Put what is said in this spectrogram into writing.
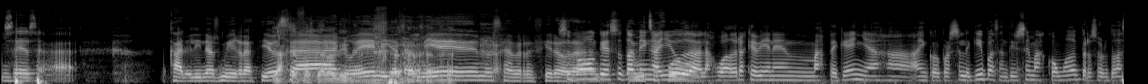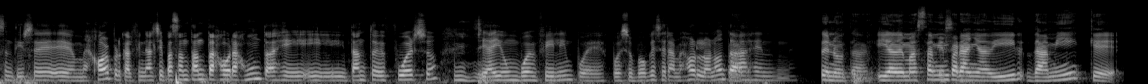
O sea, o sea, Carolina es muy graciosa, Noelia también, o sea, me refiero Supongo a, que eso también ayuda juego. a las jugadoras que vienen más pequeñas a, a, incorporarse al equipo, a sentirse más cómodas, pero sobre todo a sentirse eh, mejor, porque al final si pasan tantas horas juntas y, y tanto esfuerzo, uh -huh. si hay un buen feeling, pues, pues supongo que será mejor, ¿lo notas? Claro. En... Se nota. Y además también Eso. para añadir, Dami, que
